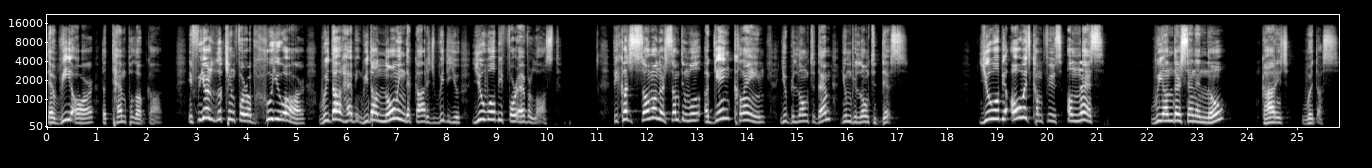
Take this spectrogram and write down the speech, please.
that we are the temple of God. If you're looking for who you are without having without knowing that God is with you, you will be forever lost. Because someone or something will again claim you belong to them, you belong to this. You will be always confused unless we understand and know God is with us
